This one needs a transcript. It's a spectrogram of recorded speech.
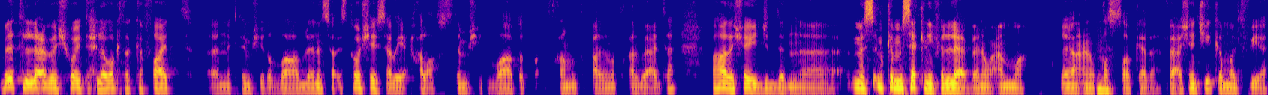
بدات اللعبة شوي تحلو أكثر كفايت إنك تمشي تتضارب لأن استوى شيء سريع خلاص تمشي تتضارب تدخل منطقه للمنطقة اللي بعدها. فهذا شيء جدا آه، مس يمكن مسكني في اللعبة نوعا ما غير عن القصة وكذا. فعشان شي كملت فيها.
